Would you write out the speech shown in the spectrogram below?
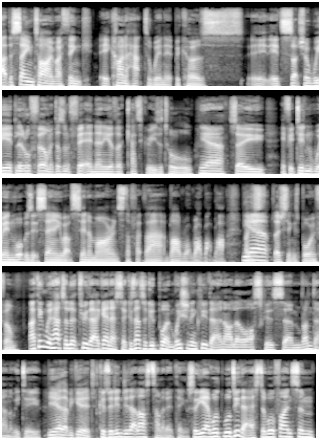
at the same time, I think it kind of had to win it because it, it's such a weird little film. It doesn't fit in any other categories at all. Yeah. So if it didn't win, what was it saying about cinema and stuff like that? Blah blah blah blah blah. I Yeah. just, I just think it's a boring film. I think we'd have to look through that again, Esther, because that's a good point. We should include that in our little Oscars um, rundown that we do. Yeah, that'd be good. Because we didn't do that last time, I don't think. So yeah, we'll we'll do that, Esther. We'll find some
